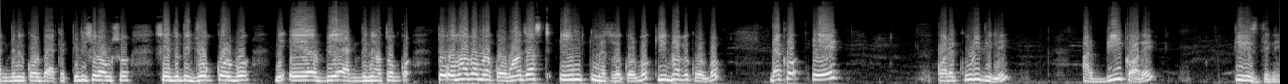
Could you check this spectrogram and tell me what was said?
একদিনে করবে একের তিরিশের অংশ সেই দুটি যোগ করব, এ আর বি একদিনে অত তো ওভাবে আমরা করব জাস্ট ইউনিট মেথডে করব। কীভাবে করব? দেখো, এ করে কুড়ি দিনে আর বি করে তিরিশ দিনে।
